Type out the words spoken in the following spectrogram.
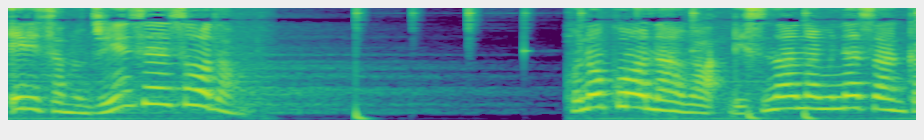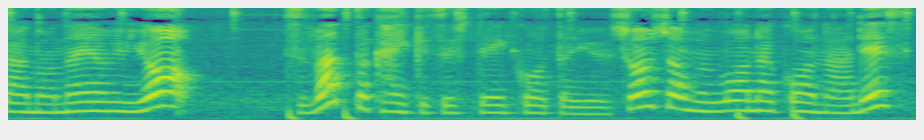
エリサの人生相談このコーナーはリスナーの皆さんからのお悩みをズバッと解決していこうという少々無謀なコーナーです。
